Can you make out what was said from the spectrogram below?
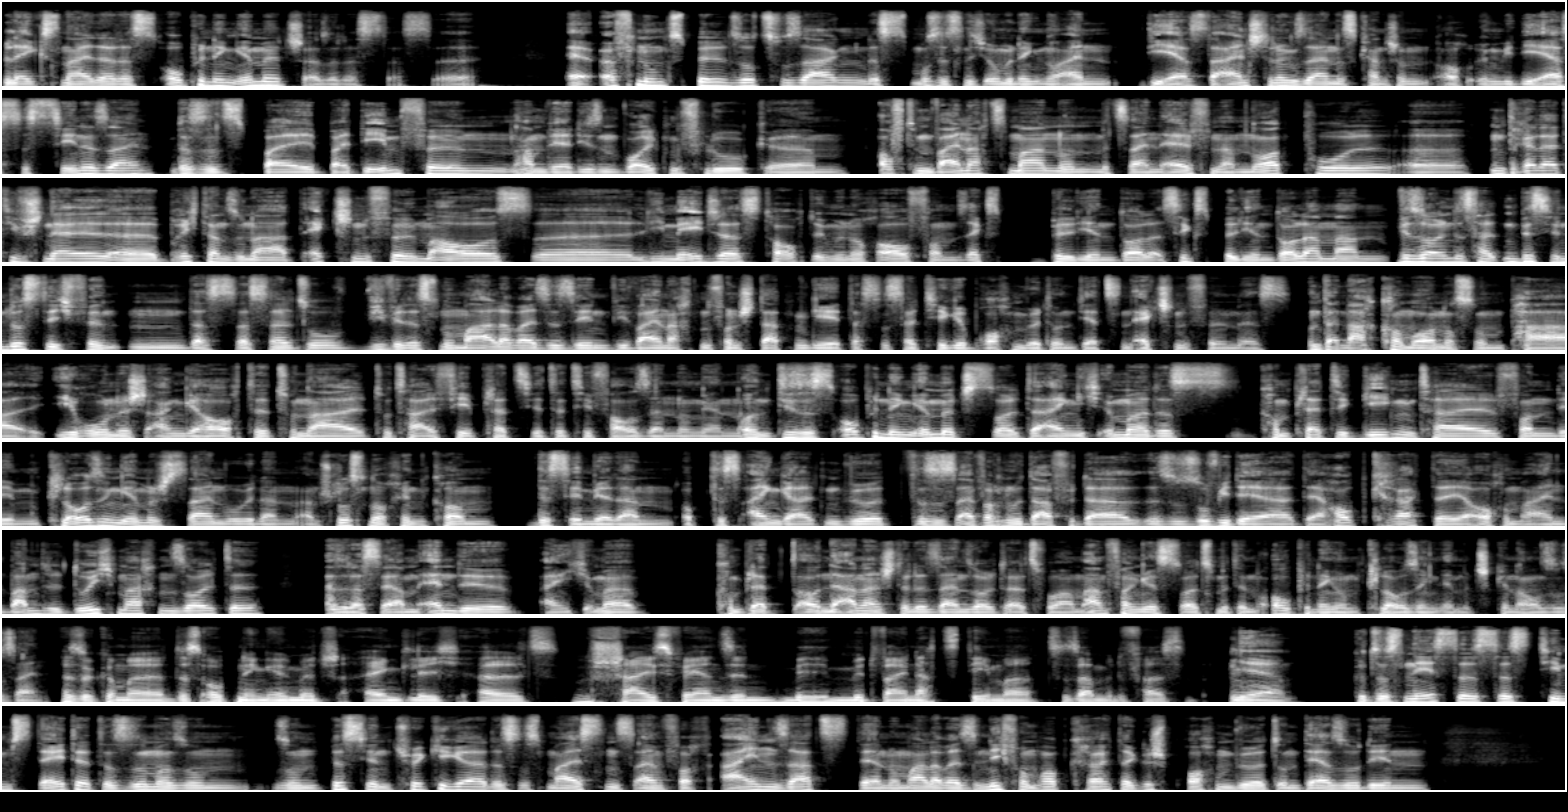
Blake Snyder das Opening Image, also das, das äh, Eröffnungsbild sozusagen. Das muss jetzt nicht unbedingt nur ein, die erste Einstellung sein, das kann schon auch irgendwie die erste Szene sein. Das ist bei, bei dem Film haben wir ja diesen Wolkenflug ähm, auf dem Weihnachtsmann und mit seinen Elfen am Nordpol. Äh, und relativ schnell äh, bricht dann so eine Art Actionfilm aus. Äh, Lee Majors taucht irgendwie noch auf vom 6 Billion Dollar, 6 Billion Dollar Mann. Wir sollen das halt ein bisschen lustig finden, dass das halt so, wie wir das normalerweise sehen, wie Weihnachten vonstatten geht, dass das halt hier gebrochen wird und jetzt ein Actionfilm ist. Und danach kommen auch noch so ein paar ironisch angehauchte, tonal, total fehlplatzierte TV-Sendungen. Und dieses Opening Image sollte eigentlich immer das komplette Gegenteil von dem Closing Image sein, wo wir dann am Schluss noch hinkommen. Das sehen wir dann, ob das eingehalten wird. Das ist einfach nur dafür da, also so wie der, der Hauptcharakter ja auch immer einen Wandel durchmachen sollte. Also, dass er am Ende eigentlich immer komplett an der anderen Stelle sein sollte, als wo er am Anfang ist, soll es mit dem Opening und Closing Image genauso sein. also kann man das Opening Image eigentlich als Scheißfernsehen mi- mit Weihnachtsthema zusammenfassen. Ja. Gut, das nächste ist das Team Stated. Das ist immer so ein, so ein bisschen trickiger. Das ist meistens einfach ein Satz, der normalerweise nicht vom Hauptcharakter gesprochen wird und der so den,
